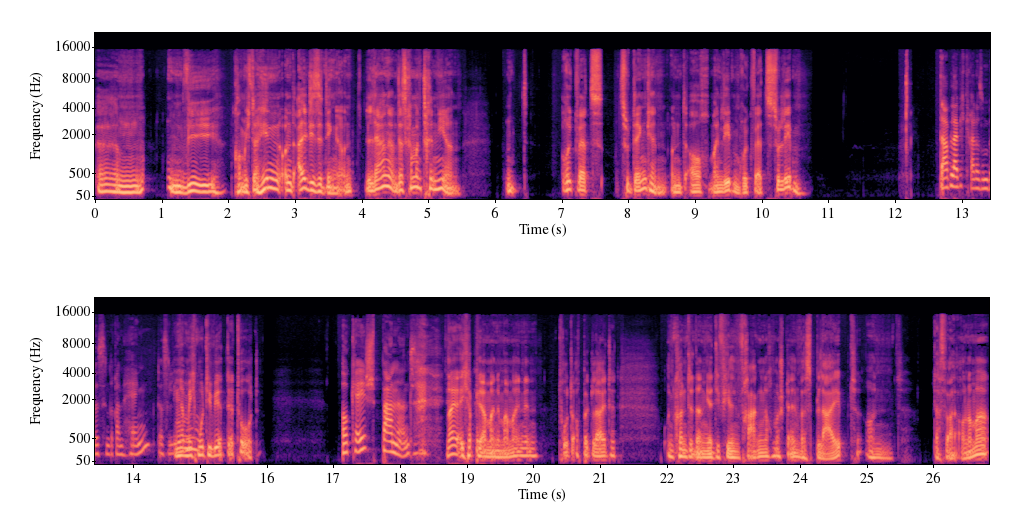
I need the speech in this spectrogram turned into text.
ähm, wie komme ich da hin und all diese Dinge. Und lernen, das kann man trainieren. Und rückwärts zu denken und auch mein Leben rückwärts zu leben. Da bleibe ich gerade so ein bisschen dran hängen. Das Leben. Ja, mich motiviert der Tod. Okay, spannend. Naja, ich habe ja meine Mama in den Tod auch begleitet und konnte dann ja die vielen Fragen nochmal stellen, was bleibt. Und das war auch nochmal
